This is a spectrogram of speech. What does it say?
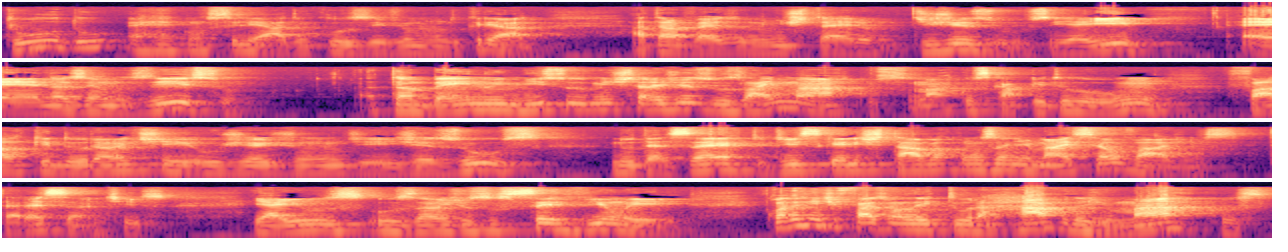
tudo é reconciliado, inclusive o mundo criado, através do ministério de Jesus. E aí, é, nós vemos isso também no início do ministério de Jesus, lá em Marcos. Marcos capítulo 1 fala que durante o jejum de Jesus, no deserto, diz que ele estava com os animais selvagens. Interessante isso. E aí os, os anjos os serviam ele. Quando a gente faz uma leitura rápida de Marcos,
